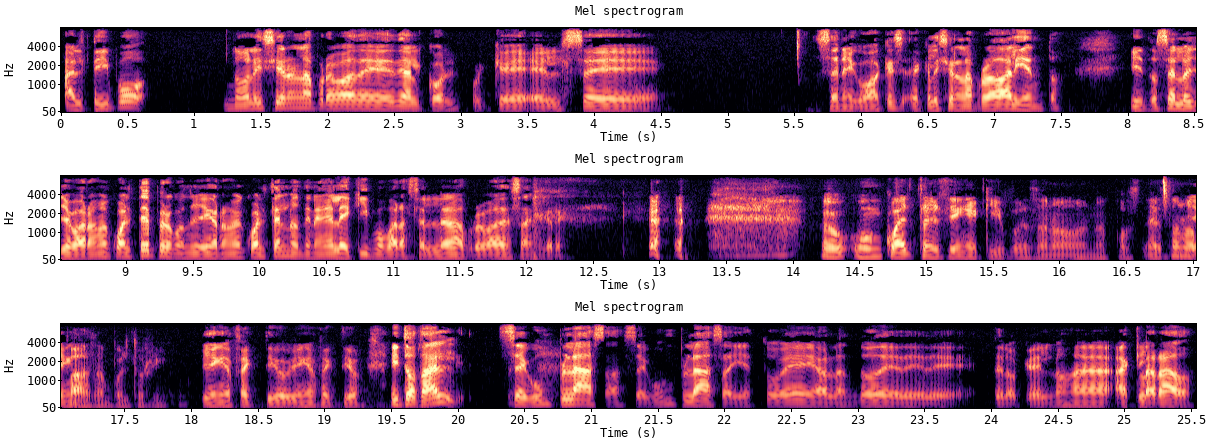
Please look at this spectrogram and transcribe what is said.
al tipo no le hicieron la prueba de, de alcohol porque él se se negó a que, a que le hicieran la prueba de aliento y entonces lo llevaron al cuartel, pero cuando llegaron al cuartel no tenían el equipo para hacerle la prueba de sangre. Un, cuartel sin equipo, eso no, no eso no Bien. pasa en Puerto Rico. Bien efectivo, bien efectivo. Y total, según Plaza, según Plaza, y esto es hablando de, de, de, de lo que él nos ha aclarado,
